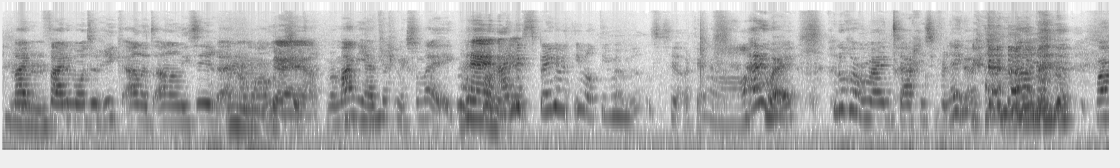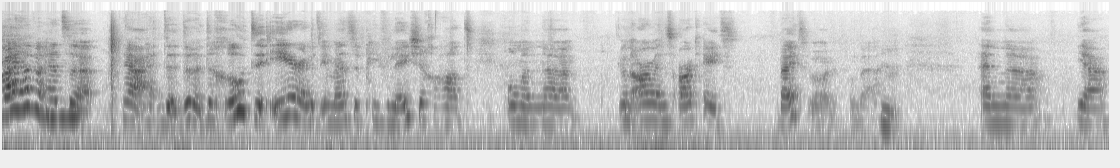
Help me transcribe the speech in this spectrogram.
mijn Hmm. fijne motoriek aan het analyseren en Hmm, allemaal andere ja, shit. ja. Maar maakt niet uit, krijg je niks van mij. Ik wil Nee, eindelijk nee. spelen met iemand die me wil. Dat is heel oké. Aw. Anyway, genoeg over mijn tragische verleden. Um, maar wij hebben het, eh, ja, de, de, de grote eer en het immense privilege gehad om een, eh een Armen's Art Aid bij te wonen vandaag. Hmm. En eh, ja,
